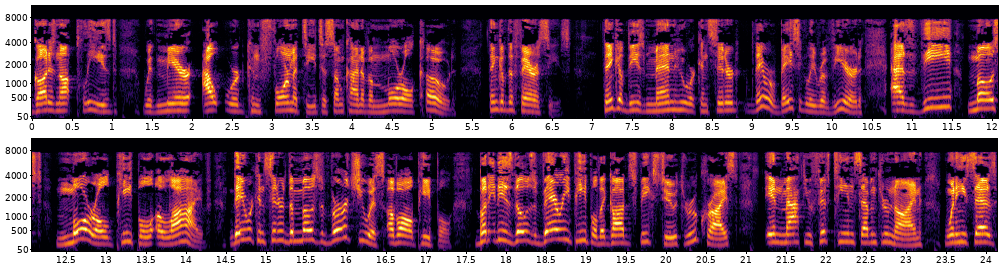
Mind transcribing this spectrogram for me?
God is not pleased with mere outward conformity to some kind of a moral code. Think of the Pharisees. Think of these men who were considered, they were basically revered as the most moral people alive. They were considered the most virtuous of all people. But it is those very people that God speaks to through Christ in Matthew 15, 7 through 9, when he says,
